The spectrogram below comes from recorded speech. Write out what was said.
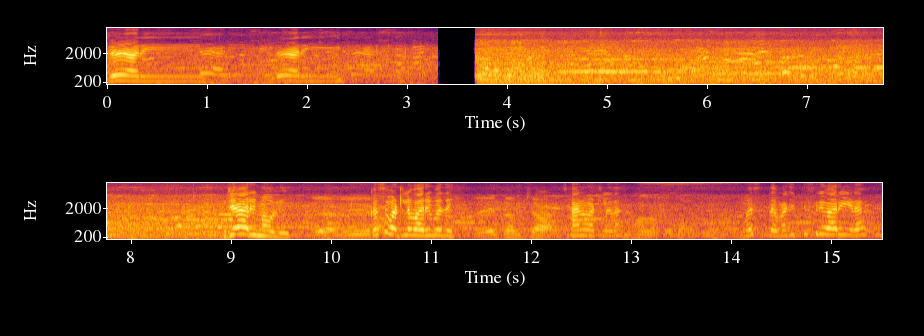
जय हरी. जय हरी. जय हरी माऊली. कसं वाटलं वारीमध्ये? एकदम छान. छान वाटलं ना? मस्त. माझी तिसरी वारी आहे ना?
